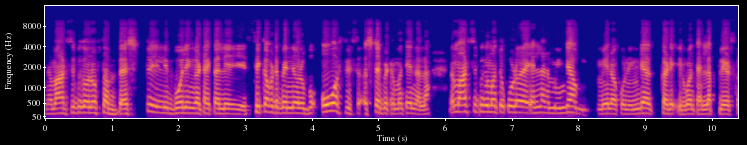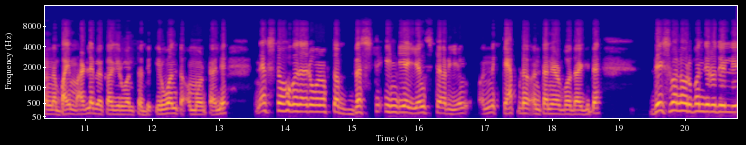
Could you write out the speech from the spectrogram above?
ನಮ್ಮ ಆರ್ ಸಿ ಬಿಗೆ ಒನ್ ಆಫ್ ದ ಬೆಸ್ಟ್ ಇಲ್ಲಿ ಬೌಲಿಂಗ್ ಅಟ್ಯಾಕ್ ಅಲ್ಲಿ ಸಿಕ್ಕಾಪಟ್ಟೆ ಬೆನ್ನೆಲುಬು ಓವರ್ಸೀಸ್ ಅಷ್ಟೇ ಬಿಟ್ರೆ ಮತ್ತೇನಲ್ಲ. ನಮ್ಮ ಆರ್ ಸಿ ಬಿಗೆ ಮತ್ತು ಕೂಡ ಎಲ್ಲ ನಮ್ಮ ಇಂಡಿಯಾ ಮೇನ್ ಹಾಕೊಂಡು ಇಂಡಿಯಾ ಕಡೆ ಇರುವಂತ ಎಲ್ಲ ಪ್ಲೇಯರ್ಸ್ ಗಳನ್ನ ಬೈ ಮಾಡ್ಲೇಬೇಕಾಗಿರುವಂತದ್ದು ಇರುವಂತ ಅಮೌಂಟ್ ಅಲ್ಲಿ. ನೆಕ್ಸ್ಟ್ ಹೋಗೋದಾದ್ರೆ one of the best India youngster young uncapped ಅಂತಾನೆ ಹೇಳ್ಬೋದಾಗಿದೆ. ದೇಶ್ವಾಲ್ ಅವರು ಬಂದಿರೋದು ಇಲ್ಲಿ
